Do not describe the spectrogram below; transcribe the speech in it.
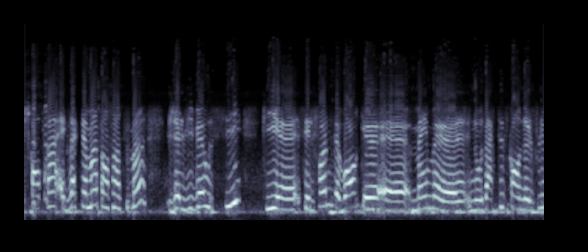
je comprends exactement ton sentiment. Je le vivais aussi. Puis euh, c'est le fun de voir que euh, même euh, nos artistes qu'on a le plus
